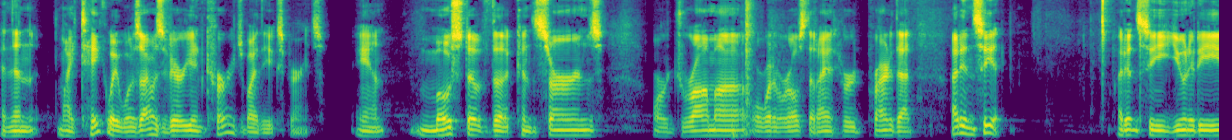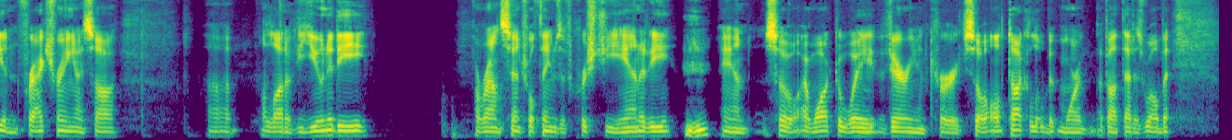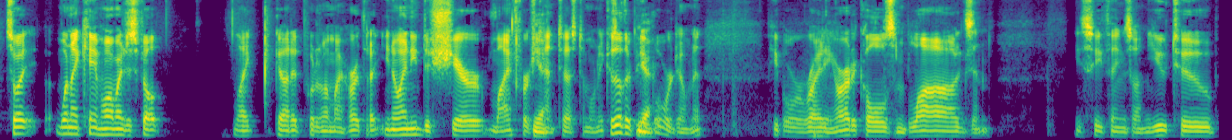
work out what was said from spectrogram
And then my takeaway was I was very encouraged by the experience. And most of the concerns or drama or whatever else that I had heard prior to that, I didn't see it. I didn't see unity and fracturing. I saw uh, a lot of unity around central themes of Christianity. Mhm. And so I walked away very encouraged. So I'll talk a little bit more about that as well. But so I, when I came home, I just felt like God had put it on my heart that, I, you know, I need to share my firsthand testimony because other Yeah. people were doing it. People were writing articles and blogs, and you see things on YouTube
